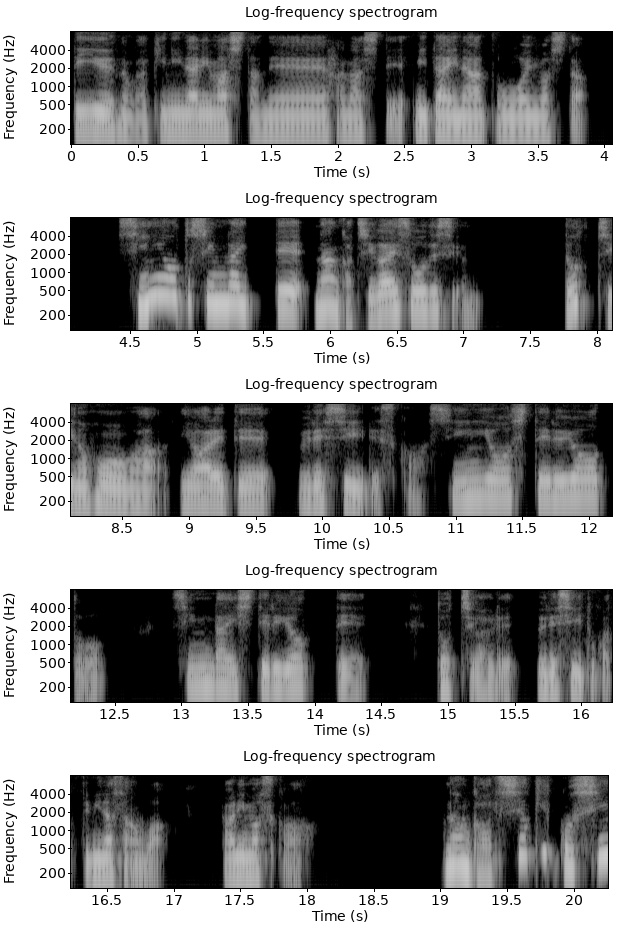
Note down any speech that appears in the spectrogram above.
ていうのが気になりましたね。話してみたいなと思いました。信用と信頼ってなんか違いそうですよね。どっちの方が言われて嬉しいですか？信用してるよと信頼してるよってどっちがうれ嬉しいとかって皆さんはありますか？なんか私は結構信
